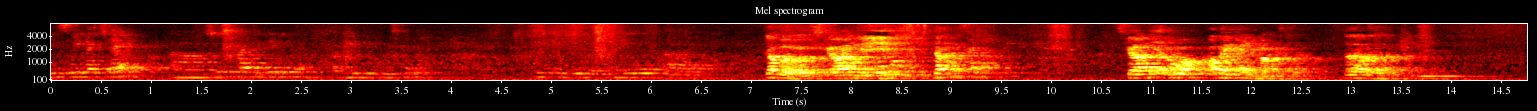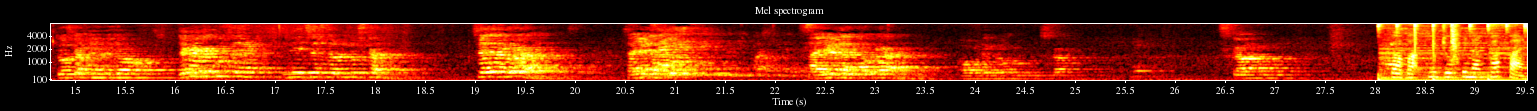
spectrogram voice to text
Jadi saya dah check uh, So sepatutnya dia tak boleh diuruskan lah Ini dia uh, Tak apa, sekarang ni tak, sekarang ni awak abaikan ini makan saya. Tak ada masalah. Teruskan punya kerja. Jangan ganggu saya. Ini saya sudah luluskan. Saya dah luluskan. Saya dah Saya lulus. saya Saya Datuk kan. Awak tengok sekarang. Sekarang Babak tujuh penangkapan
